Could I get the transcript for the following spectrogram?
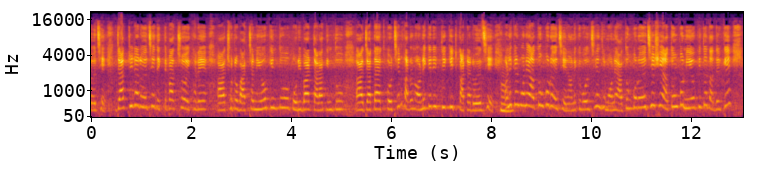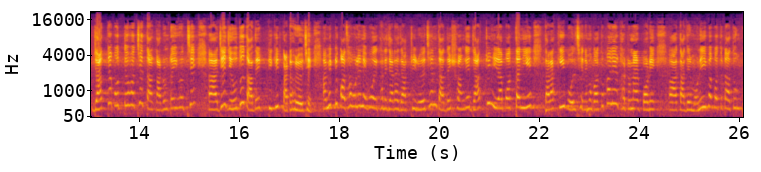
রয়েছে। যাত্রীরা রয়েছে দেখতে পাচ্ছ এখানে ছোট বাচ্চা নিয়েও কিন্তু পরিবার তারা কিন্তু যাতায়াত করছেন। কারণ অনেকেরই টিকিট কাটা রয়েছে। অনেকের মনে আতঙ্ক রয়েছে। অনেকে বলছেন যে মনে আতঙ্ক রয়েছে। সেই আতঙ্ক নিয়েও কিন্তু তাদেরকে যাত্রা করতে হচ্ছে। তার কারণটাই হচ্ছে যে যেহেতু তাদের টিকিট কাটা রয়েছে। আমি একটু কথা বলে নেব। এখানে যারা যাত্রী রয়েছেন তাদের সঙ্গে যাত্রী নিরাপত্তা নিয়ে তারা কি বলছেন? এবং গতকালের ঘটনার পরে তাদের মনেই বা কতটা আতঙ্ক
